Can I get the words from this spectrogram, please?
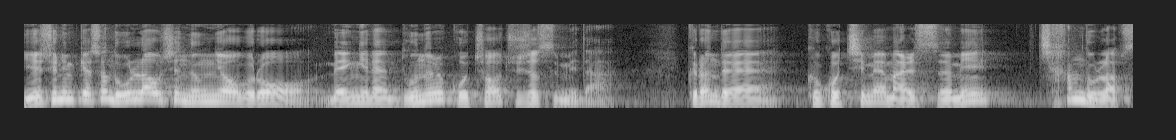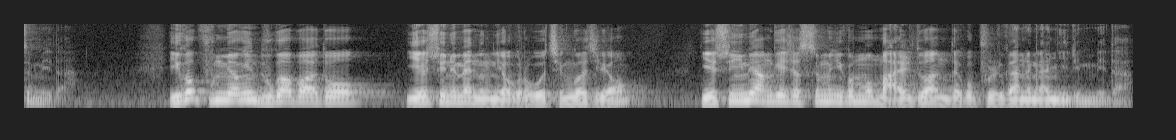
예수님께서 놀라우신 능력으로 맹인의 눈을 고쳐 주셨습니다. 그런데 그 고침의 말씀이 참 놀랍습니다. 이거 분명히 누가 봐도 예수님의 능력으로 고친 거지요. 예수님이 안 계셨으면 이건 뭐 말도 안 되고 불가능한 일입니다.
